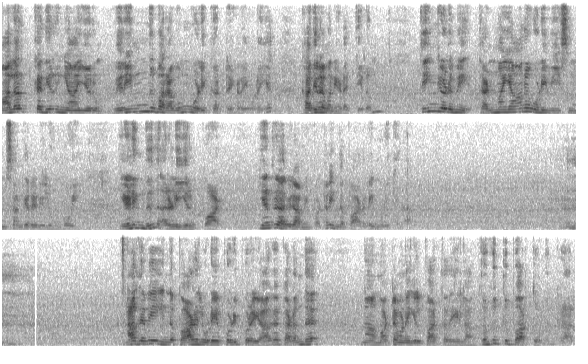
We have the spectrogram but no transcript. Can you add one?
மலர்கதிர் ஞாயிறும் விரிந்து பரவும் ஒளிக்கற்றைகளை உடைய கதிரவன் இடத்திலும் திங்களுமே தன்மையான ஒளி வீசும் சந்திரனிலும் போய் எழுந்து அருளியிருப்பாள் என்று அபிராமிப்பட்டர் இந்த பாடலை முடிக்கிறார். ஆகவே இந்த பாடலுடைய பொழிப்புரையாக கடந்த நாம் அட்டவணையில் பார்த்ததையெல்லாம் தொகுத்து பார்த்தோம் என்றால்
